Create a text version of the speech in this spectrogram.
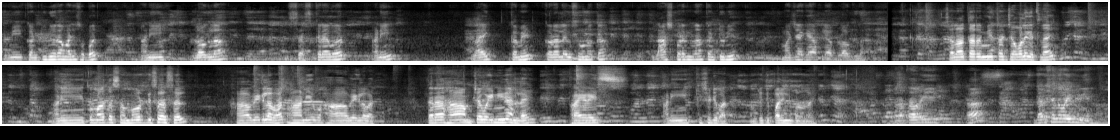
तुम्ही कंटिन्यू राहा माझ्यासोबत आणि ब्लॉगला सबस्क्रायबर आणि लाईक कमेंट करायला विसरू नका. लास्टपर्यंत राहा कंटिन्यू मजा घ्या आपल्या ब्लॉगला चला तर मी आता जेवायला घेतला आहे आणि तुम्हाला तर समोर दिसत असेल हा वेगळा भात हा आणि हा वेगळा भात. तर हा आमच्या वहिनीने आणला आहे फ्राय राईस आणि खिचडी भात. आमच्या दीपालीने बनवला आहे तर आता मी हा? दर्शन वहिनी हा.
